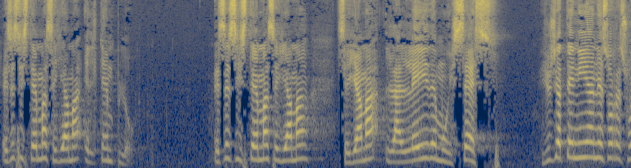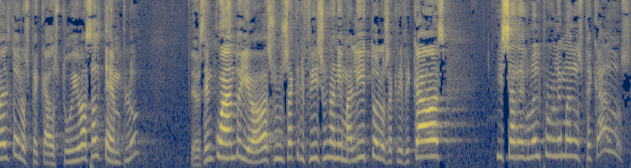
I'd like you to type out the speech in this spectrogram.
Ese sistema se llama el templo. Ese sistema se llama, se llama la ley de Moisés. Ellos ya tenían eso resuelto de los pecados. Tú ibas al templo, de vez en cuando llevabas un sacrificio, un animalito, lo sacrificabas y se arregló el problema de los pecados.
